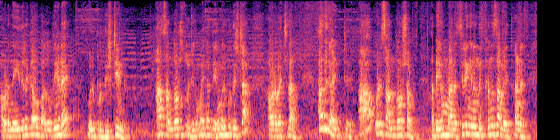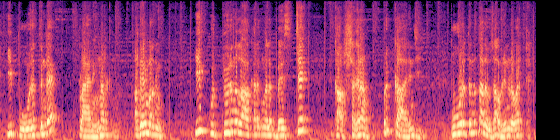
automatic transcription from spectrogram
അവിടെ നെയ്തിലക്കാവ് ഭഗവതിയുടെ ഒരു പ്രതിഷ്ഠയുണ്ട്. ആ സന്തോഷ സൂചകമായിട്ട് അദ്ദേഹം ഒരു പ്രതിഷ്ഠ അവിടെ വെച്ചതാണ്. അത് കഴിഞ്ഞിട്ട് ആ ഒരു സന്തോഷം അദ്ദേഹം മനസ്സിൽ ഇങ്ങനെ നിൽക്കുന്ന സമയത്താണ് ഈ പൂരത്തിന്റെ പ്ലാനിങ് നടക്കുന്നത്. അദ്ദേഹം പറഞ്ഞു ഈ കുറ്റൂരിൽ നിന്നുള്ള ആൾക്കാരൊക്കെ നല്ല ബെസ്റ്റ് കർഷകരാണ്. ഒരു കാര്യം ചെയ്യും. പൂരത്തിന്റെ തലേദിവസം അവരും കൂടെ വരട്ടെ.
